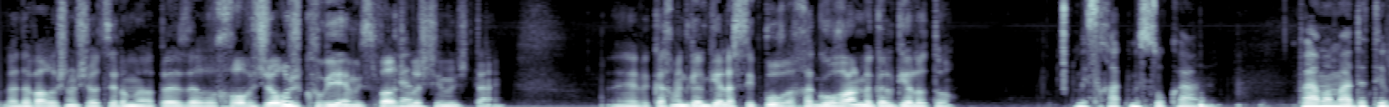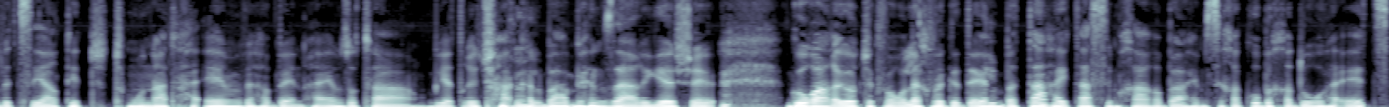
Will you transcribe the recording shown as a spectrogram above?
והדבר הראשון שיוצא לו מהפה זה רחוב ז'ורג' קוביה מספר כן. 32. אה, וכך מתגלגל הסיפור, איך הגורל מגלגל אותו. משחק מסוכן. פעם עמדתי וציירתי את תמונת האם והבן. האם זאת הביאטריצ'ה, כן. הכלבה, הבן זה האריה, שגור האריות שכבר הולך וגדל. בתה הייתה שמחה רבה, הם שיחקו בכדור העץ.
